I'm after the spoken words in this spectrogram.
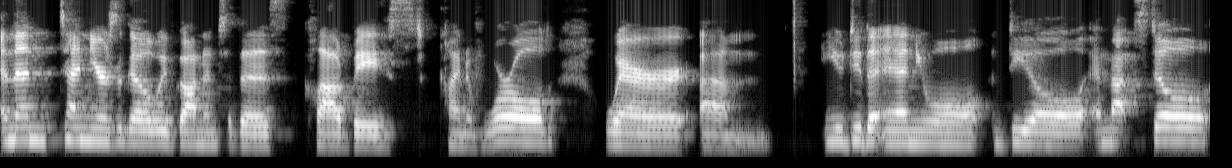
And then 10 years ago, we've gone into this cloud based kind of world where um, you do the annual deal, and that's still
